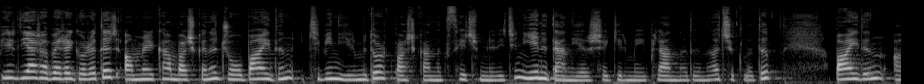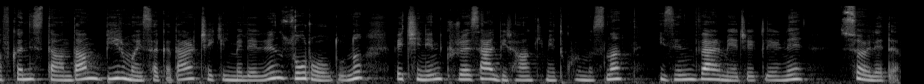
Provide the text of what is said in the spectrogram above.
Bir diğer habere göre de Amerikan Başkanı Joe Biden 2024 başkanlık seçimleri için yeniden yarışa girmeyi planladığını açıkladı. Biden Afganistan'dan 1 Mayıs'a kadar çekilmelerinin zor olduğunu ve Çin'in küresel bir hakimiyet kurmasına izin vermeyeceklerini söyledi.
